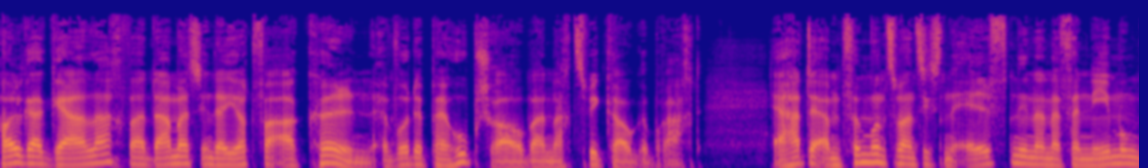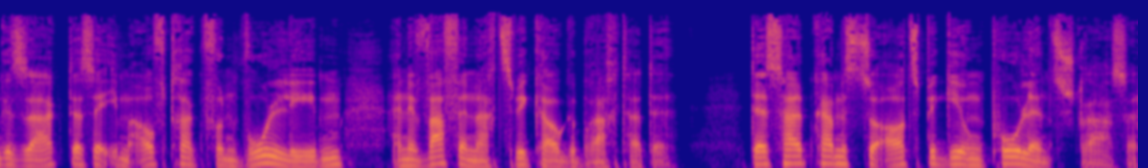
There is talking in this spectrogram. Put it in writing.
Holger Gerlach war damals in der JVA Köln. Er wurde per Hubschrauber nach Zwickau gebracht. Er hatte am 25.11. in einer Vernehmung gesagt, dass er im Auftrag von Wohlleben eine Waffe nach Zwickau gebracht hatte. Deshalb kam es zur Ortsbegehung Polenzstraße.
